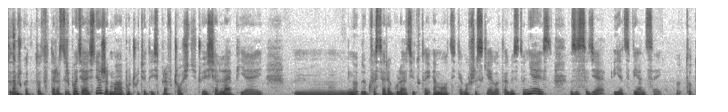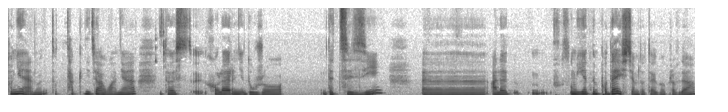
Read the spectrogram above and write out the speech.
to na przykład to, co teraz już powiedziałeś, nie? że ma poczucie tej sprawczości, czuje się lepiej, no, kwestia regulacji tutaj emocji, tego wszystkiego, tak więc to nie jest w zasadzie jedz więcej, no, to, to nie, no, to tak nie działa, nie? I to jest y, cholernie dużo decyzji, e, ale z umiejętnym podejściem do tego, prawda?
